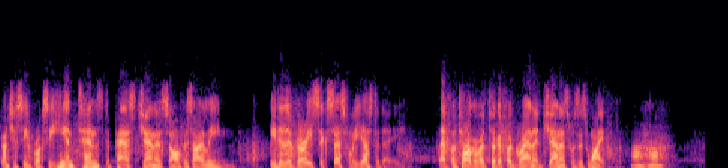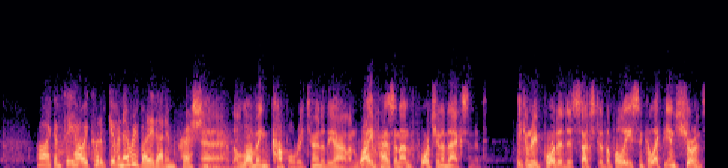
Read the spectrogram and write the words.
Don't you see, Brooksy? He intends to pass Janice off as Eileen. He did it very successfully yesterday. That photographer took it for granted Janice was his wife. Uh huh. Well, I can see how he could have given everybody that impression. Yeah, the loving couple return to the island. Wife has an unfortunate accident. He can report it as such to the police and collect the insurance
